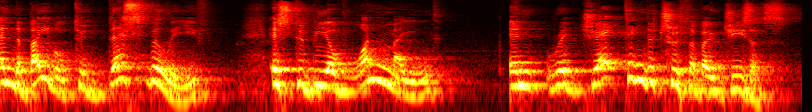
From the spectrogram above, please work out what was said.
In the Bible, to disbelieve is to be of one mind in rejecting the truth about Jesus.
